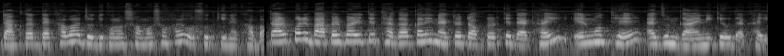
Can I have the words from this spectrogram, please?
ডাক্তার দেখাবা, যদি কোনো সমস্যা হয় ওষুধ কিনে খাবা। তারপরে বাপের বাড়িতে থাকাকালীন একটা ডক্টরকে দেখাই, এর মধ্যে একজন গায়নিকেও দেখাই।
